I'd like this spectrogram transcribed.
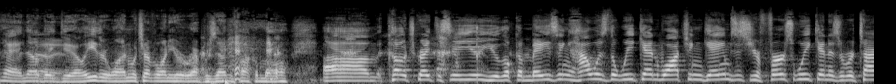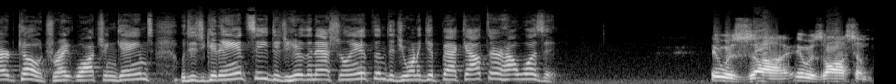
Yeah, no big deal. Either one, whichever one you were representing, fuck them all. Um, Coach, great to see you. You look amazing. How was the weekend watching games? This is your first weekend as a retired coach, right? Watching games. Well, did you get antsy? Did you hear the national anthem? Did you want to get back out there? How was it? It was uh, it was awesome,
